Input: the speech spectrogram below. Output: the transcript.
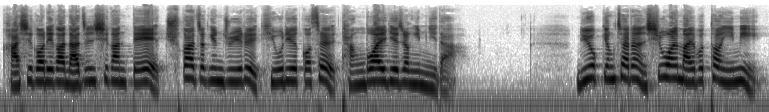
가시거리가 낮은 시간대에 추가적인 주의를 기울일 것을 당부할 예정입니다. 뉴욕 경찰은 10월 말부터 이미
